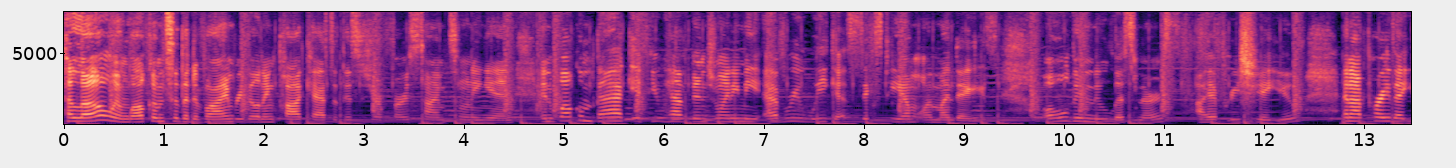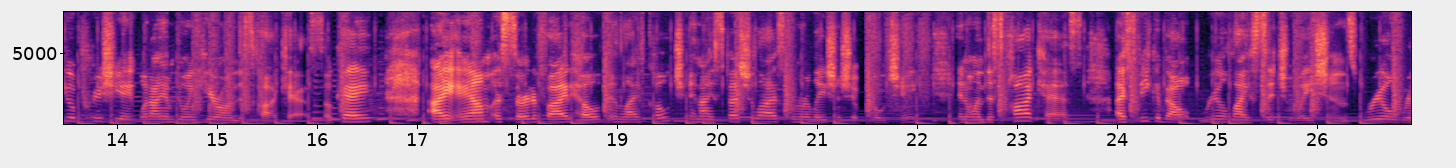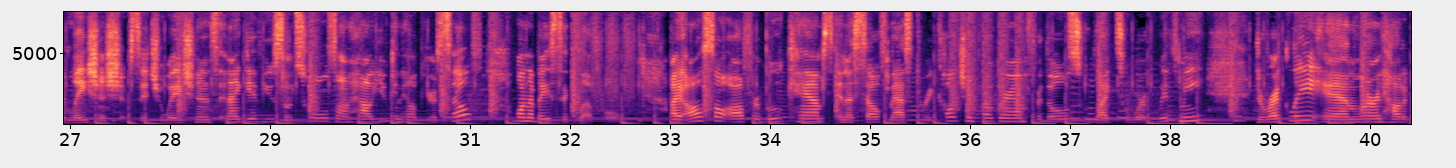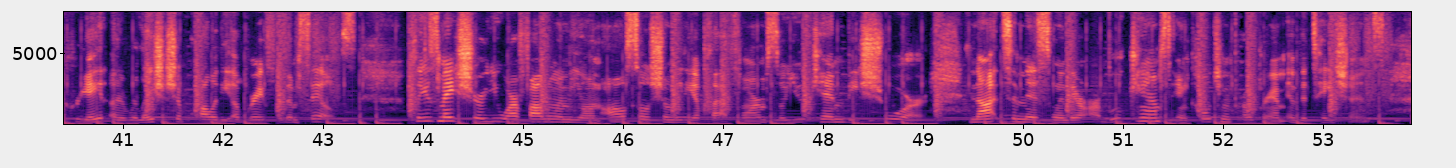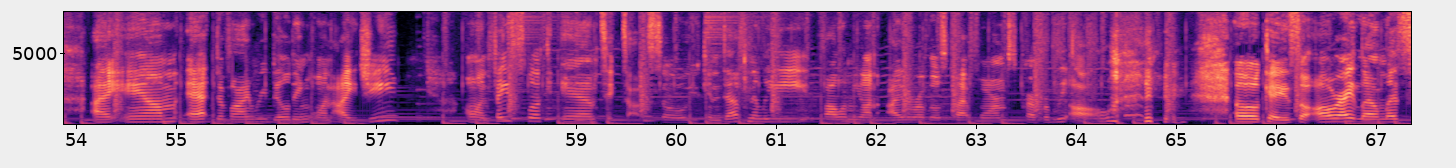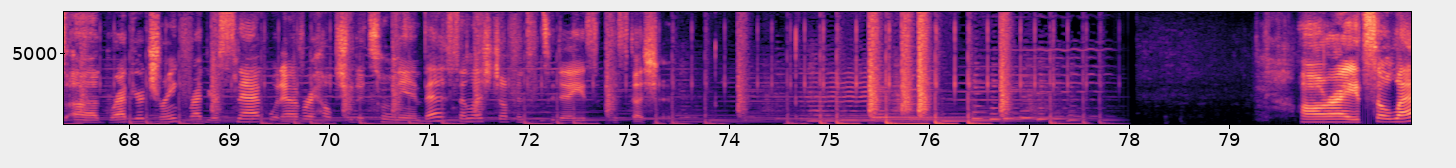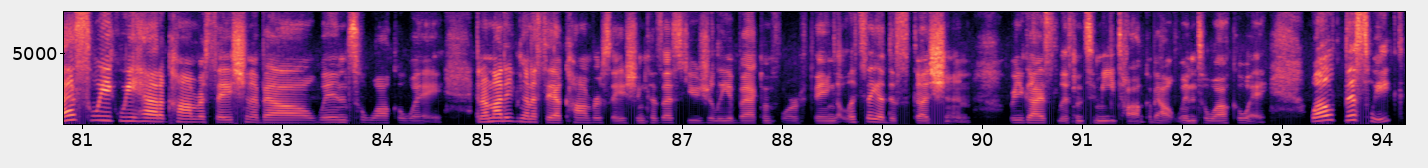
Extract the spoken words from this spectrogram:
Hello, and welcome to the Divine Rebuilding Podcast. If this is your first time tuning in, and welcome back if you have been joining me every week at 6 p.m. on Mondays. Old and new listeners, I appreciate you, and I pray that you appreciate what I am doing here on this podcast, okay? I am a certified health and life coach, and I specialize in relationship coaching. And on this podcast, I speak about real life situations, real relationship situations, and I give you some tools on how you can help yourself on a basic level. I also offer boot camps and a self mastery coaching program for those who like to work with me directly and learn how to create a relationship quality upgrade for themselves. Please make sure you are following me on all social media platforms so you can be sure not to miss when there are boot camps and coaching program invitations. I am at Divine Rebuilding on IG on Facebook and TikTok. So you can definitely follow me on either of those platforms, preferably all. okay, so all right, now let's uh, grab your drink, grab your snack, whatever helps you to tune in best, and let's jump into today's discussion. All right. So last week we had a conversation about when to walk away. And I'm not even going to say a conversation because that's usually a back and forth thing. Let's say a discussion where you guys listen to me talk about when to walk away. Well, this week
